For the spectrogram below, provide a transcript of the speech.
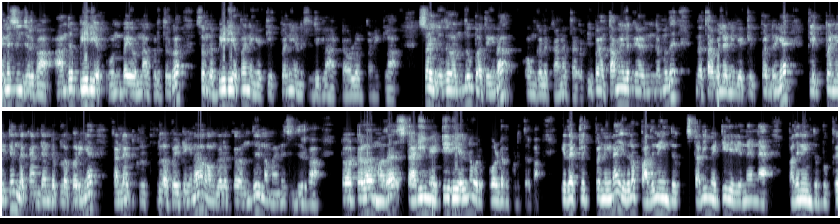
என்ன செஞ்சுருக்கோம். அந்த பிடிஎஃப் ஒன் பை ஒன்னாக கொடுத்துருக்கோம். ஸோ அந்த பிடிஎஃப்பை நீங்கள் கிளிக் பண்ணி என்ன செஞ்சுக்கலாம்? டவுன்லோட் பண்ணிக்கலாம். ஸோ இது வந்து பார்த்தீங்கன்னா உங்களுக்கான தகவல். இப்போ தமிழுக்குங்கும் போது இந்த தமிழை நீங்கள் கிளிக் பண்ணுறீங்க கிளிக் பண்ணிவிட்டு இந்த கண்டென்ட்டுக்குள்ளே போகிறீங்க கண்டென்ட்டுக்குள்ளே போயிட்டீங்கன்னா உங்களுக்கு வந்து நம்ம என்ன செஞ்சுருக்கோம்? டோட்டலாக முத ஸ்டடி மெட்டீரியல்னு ஒரு ஃபோல்டர் கொடுத்துருக்கோம். இதை கிளிக் பண்ணிங்கன்னா இதில் பதினைந்து ஸ்டடி மெட்டீரியல் என்னென்ன? பதினைந்து புக்கு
